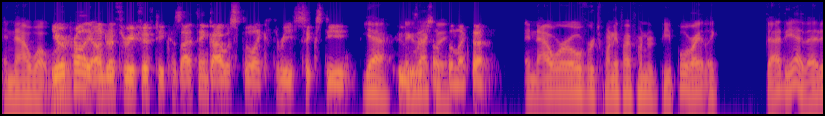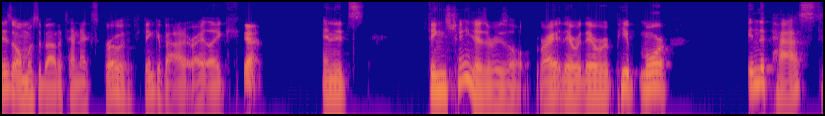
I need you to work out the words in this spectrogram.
And now what? You were probably under 350 because I think I was still like 360. yeah, or exactly. something like that. And now we're over 2,500 people, right? Like that. Yeah, that is almost about a 10x growth if you think about it, right? Like Yeah. And it's things change as a result, right? There were there were people more in the past,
